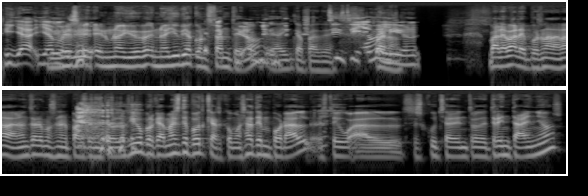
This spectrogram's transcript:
y ya, ya me lío. En una lluvia, una lluvia constante, ¿no? incapaz de... Sí, sí, ya me bueno, lío. Vale, vale, pues nada, nada, no entraremos en el parte meteorológico porque además este podcast, como es atemporal, esto igual se escucha dentro de 30 años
